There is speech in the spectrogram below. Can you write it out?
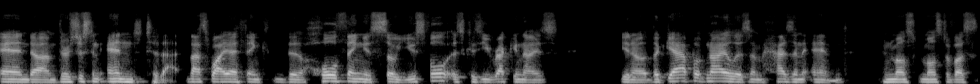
And um, there's just an end to that. That's why i think the whole thing is so useful is because you recognize you know the gap of nihilism has an end and most most of us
